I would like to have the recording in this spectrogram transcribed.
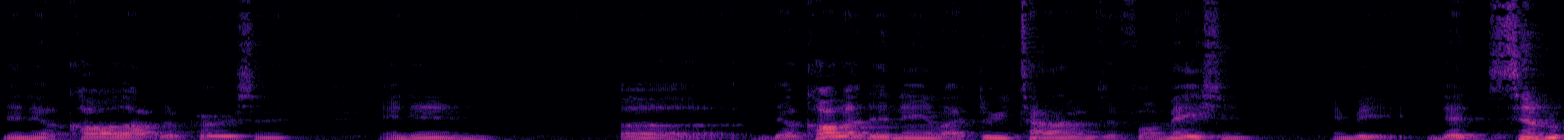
then they'll call out the person and then uh, they'll call out their name like three times in formation and be that symbol,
